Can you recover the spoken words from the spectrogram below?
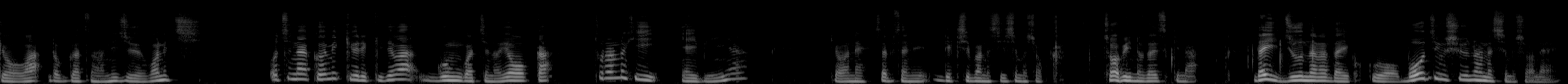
今日は6月の25日。落ちなくみ旧暦では軍月の8日。虎の日やいびんや。今日はね久々に歴史話しましょうか。長瓶の大好きな第17代国王傍受衆の話しましょうね。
